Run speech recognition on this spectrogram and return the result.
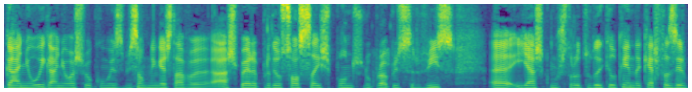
Ganhou e ganhou, acho eu, com uma exibição que ninguém estava à espera, perdeu só 6 pontos no próprio serviço uh, e acho que mostrou tudo aquilo que ainda quer fazer,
